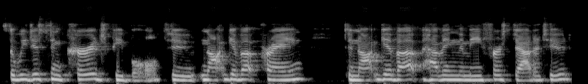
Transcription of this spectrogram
So we just encourage people to not give up praying, to not give up having the me first attitude,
